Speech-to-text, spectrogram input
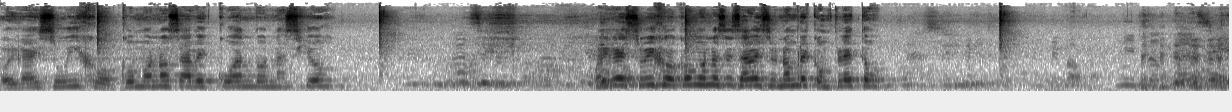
Oiga, es su hijo, ¿cómo no sabe cuándo nació? Oiga, es su hijo, ¿cómo no se sabe su nombre completo? Mi papá. Mi papá sí.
